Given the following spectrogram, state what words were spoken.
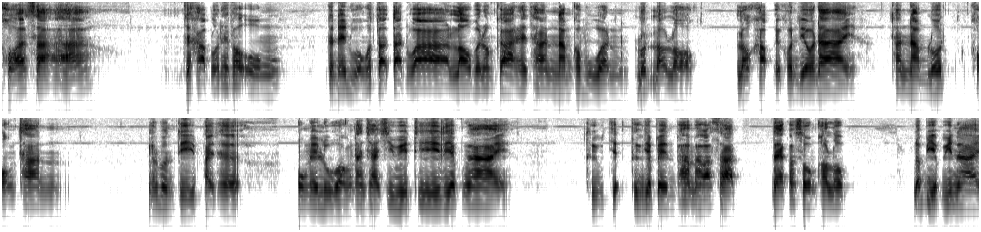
ขออาสา จะขับรถให้พระองค์ แต่ในหลวงก็ตัดตัดว่าเราไม่ต้องการให้ท่านนำขบวนรถเราหรอก เราขับไปคนเดียวได้ ท่านนำรถของท่านรัฐมนตรีไปเถอะ องค์ในหลวงท่านใช้ชีวิตที่เรียบง่าย ถึงจะถึงจะเป็นพระมหากษัตริย์ แต่ก็ทรงเคารพระเบียบวินัย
